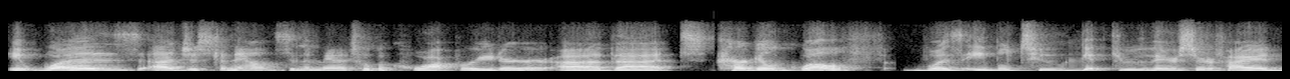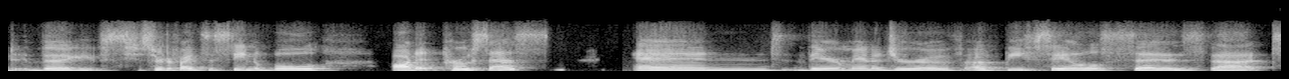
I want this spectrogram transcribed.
It was uh, just announced in the Manitoba Cooperator uh, that Cargill Guelph was able to get through their certified the certified sustainable audit process and their manager of, of beef sales says that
